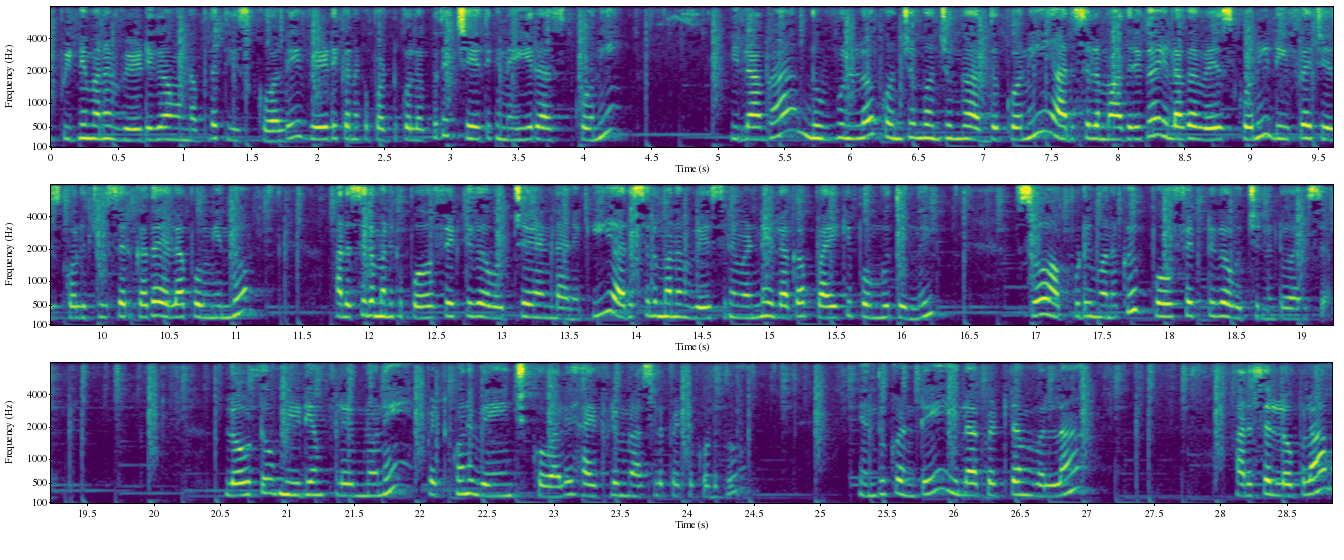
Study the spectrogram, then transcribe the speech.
ఈ పిండి మనం వేడిగా ఉన్నప్పుడే తీసుకోవాలి. వేడి కనుక పట్టుకోలేకపోతే చేతికి నెయ్యి రాసుకొని ఇలాగా నువ్వుల్లో కొంచెం కొంచెంగా అద్దుకొని అరిసెల మాదిరిగా ఇలాగ వేసుకొని డీప్ ఫ్రై చేసుకోవాలి. చూసారు కదా ఎలా పొంగిందో? అరిసెలు మనకి పర్ఫెక్ట్గా వచ్చేయడానికి అరిసెలు మనం వేసిన వెంటనే ఇలాగ పైకి పొంగుతుంది. సో అప్పుడు మనకు పర్ఫెక్ట్గా వచ్చినట్టు అరిసె. లో టు మీడియం ఫ్లేమ్లోనే పెట్టుకొని వేయించుకోవాలి. హై ఫ్లేమ్లో అసలు పెట్టకూడదు. ఎందుకంటే ఇలా పెట్టడం వల్ల అరిసెల లోపల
